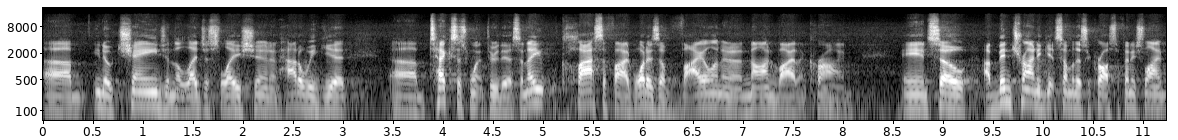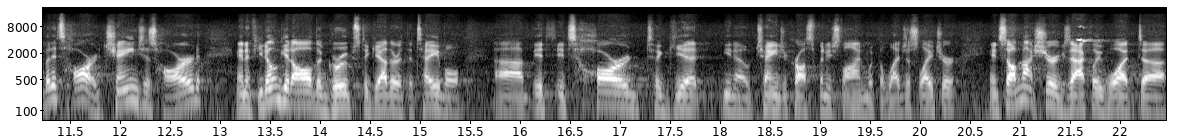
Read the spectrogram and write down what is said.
um, you know, change in the legislation and how do we get, uh, Texas went through this and they classified what is a violent and a nonviolent crime. And so I've been trying to get some of this across the finish line, but it's hard. Change is hard. And if you don't get all the groups together at the table, uh, it, it's hard to get you know change across the finish line with the legislature. And so I'm not sure exactly what uh,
